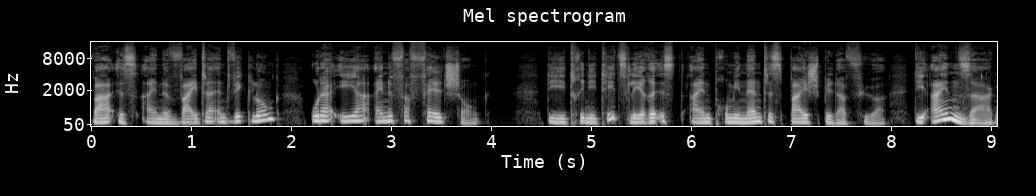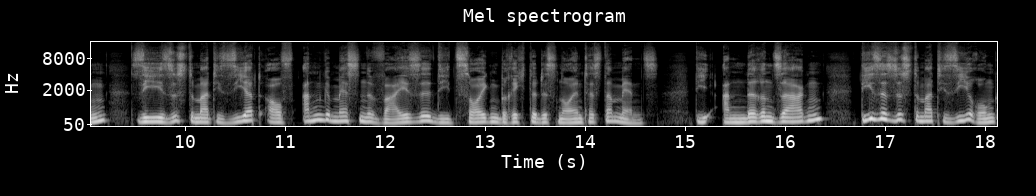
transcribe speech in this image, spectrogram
War es eine Weiterentwicklung oder eher eine Verfälschung? Die Trinitätslehre ist ein prominentes Beispiel dafür. Die einen sagen, sie systematisiert auf angemessene Weise die Zeugenberichte des Neuen Testaments. Die anderen sagen, diese Systematisierung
